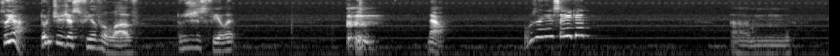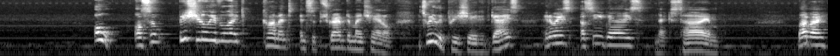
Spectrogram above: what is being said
so yeah, don't you just feel the love? Don't you just feel it? now, what was I gonna say again? Um. Oh, also, be sure to leave a like, comment, and subscribe to my channel. It's really appreciated, guys. Anyways, I'll see you guys next time. Bye bye,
